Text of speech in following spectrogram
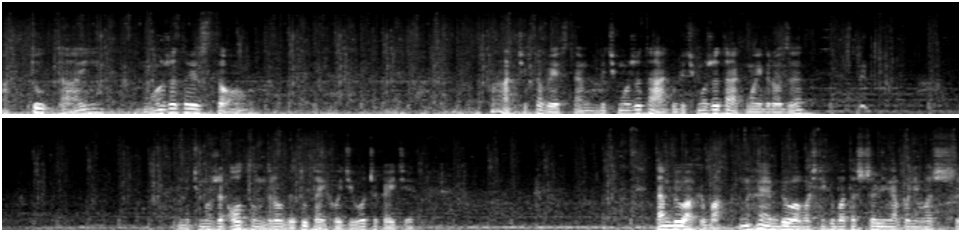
A tutaj może to jest to. A, ciekawy jestem. Być może tak, być może tak, moi drodzy. Być może o tą drogę tutaj chodziło, czekajcie. Tam była chyba. Była właśnie chyba ta szczelina, ponieważ e,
